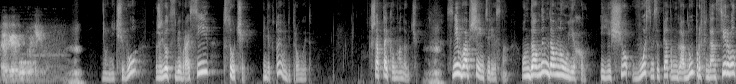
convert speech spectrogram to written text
КГБ причем. Ну ничего, живет себе в России, в Сочи, и никто его не трогает. Шаптай Калманович. С ним вообще интересно. Он давным-давно уехал и еще в 85 году профинансировал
